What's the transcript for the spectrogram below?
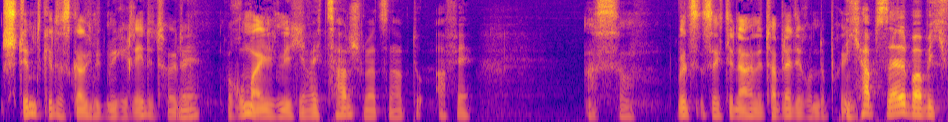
Stimmt, geht das gar nicht mit mir geredet heute. Nee. Warum eigentlich nicht? Ja, weil ich Zahnschmerzen hab, du Affe. Ach so. Willst, soll ich dir nachher eine Tablette runterbringen? Ich hab selber, aber ich,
